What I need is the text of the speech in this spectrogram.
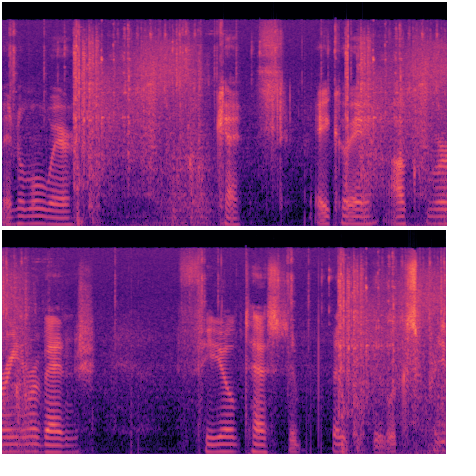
minimal wear. Okay. AKA Aquamarine Revenge. Field tested it, it looks pretty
